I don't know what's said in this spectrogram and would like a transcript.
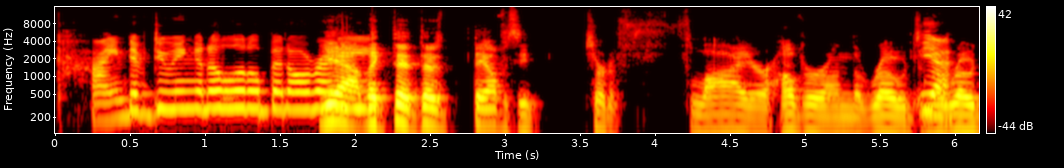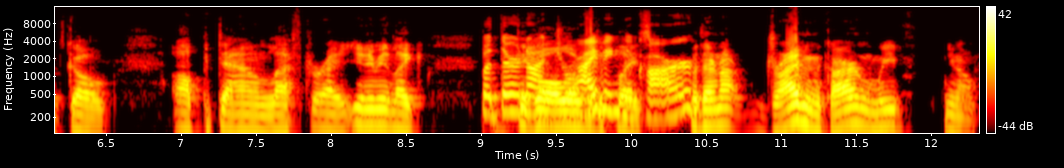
kind of doing it a little bit already. Yeah, like they there's they obviously sort of fly or hover on the roads, and Yeah. the roads go up, down, left, right. You know what I mean? Like but they're they not go all over driving the, place, car, but they're not driving the car, and we've you know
